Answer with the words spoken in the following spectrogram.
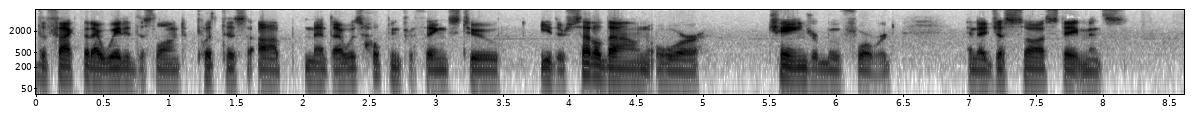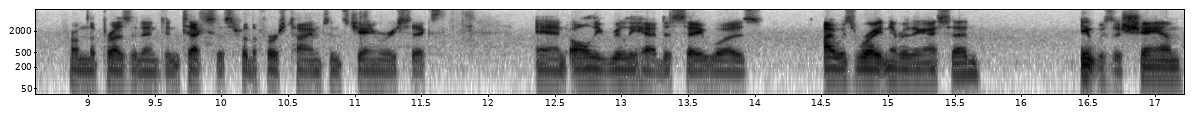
the fact that I waited this long to put this up meant I was hoping for things to either settle down or change or move forward. And I just saw statements from the president in Texas for the first time since January 6th. And all he really had to say was, I was right in everything I said. It was a sham.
